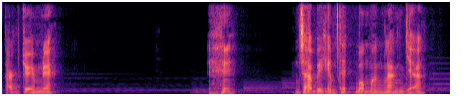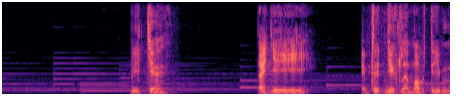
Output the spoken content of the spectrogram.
tặng cho em nè. Anh sao biết em thích bông bằng lăng vậy? Biết chứ. Tại vì em thích nhất là màu tím.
